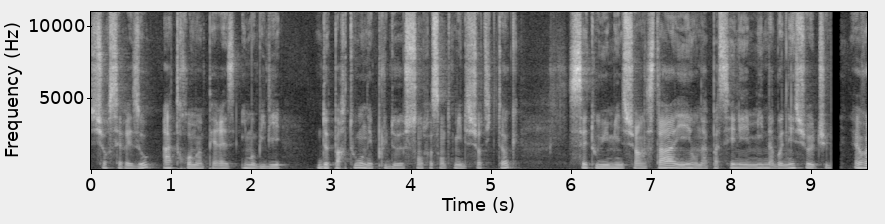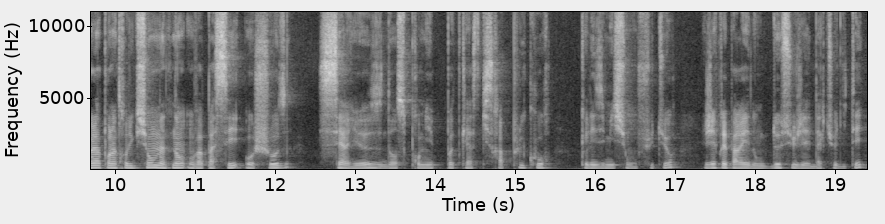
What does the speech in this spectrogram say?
sur ces réseaux, à Romain Pérez Immobilier de partout. On est plus de 160 000 sur TikTok, 7 ou 8 000 sur Insta et on a passé les 1000 abonnés sur YouTube. Et voilà pour l'introduction. Maintenant, on va passer aux choses sérieuses dans ce premier podcast qui sera plus court que les émissions futures. J'ai préparé donc deux sujets d'actualité.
